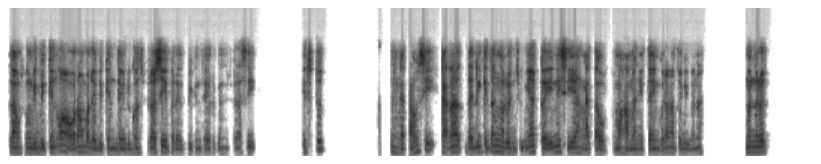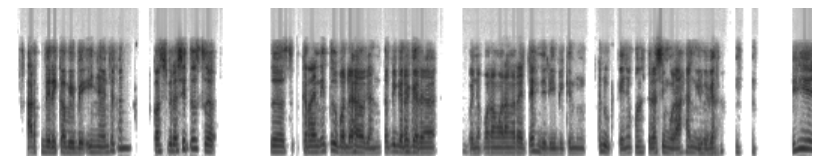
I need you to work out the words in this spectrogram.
langsung dibikin wah orang pada bikin teori Hmm. konspirasi pada bikin teori konspirasi itu tuh nggak tahu sih karena tadi kita ngeruncuknya ke ini sih ya nggak tahu pemahaman kita yang kurang atau gimana menurut art dari KBBI-nya aja kan konspirasi itu se, se- keren itu padahal kan tapi gara-gara banyak orang-orang receh jadi bikin aduh kayaknya konspirasi murahan gitu Iya. kan iya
